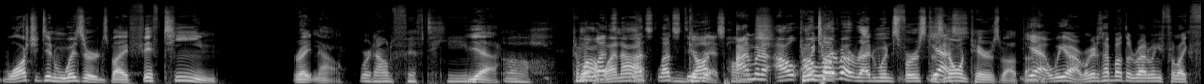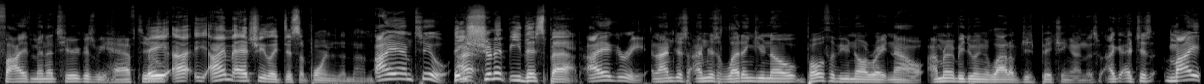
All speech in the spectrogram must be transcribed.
Washington Wizards by fifteen right now. We're down 15. Yeah. Oh. Come Well, on, let's, why not? Let's let's do Gut this. punch. I'm gonna. I'll, Can we I'll talk let- about Red Wings first? Because Yes. no one cares about them. Yeah, we are. We're gonna talk about the Red Wings for like five minutes here because we have to. They, I, I'm actually like disappointed in them. I am too. They I, shouldn't be this bad. I agree, and I'm just I'm just letting you know, both of you know right now. I'm gonna be doing a lot of just bitching on this. I, I just my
